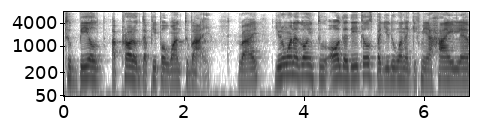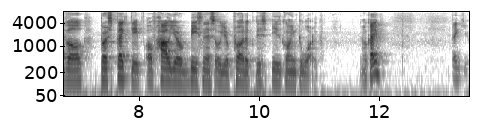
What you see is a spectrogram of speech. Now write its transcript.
to build a product that people want to buy, right? You don't want to go into all the details, but you do want to give me a high level perspective of how your business or your product is, is going to work. Okay? Thank you.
